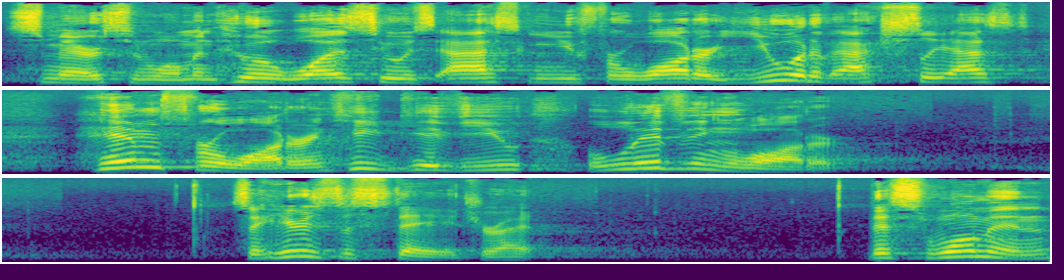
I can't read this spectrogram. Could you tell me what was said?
Samaritan woman, who it was who was asking you for water, you would have actually asked him for water, and he'd give you living water. So here's the stage, right? This woman,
